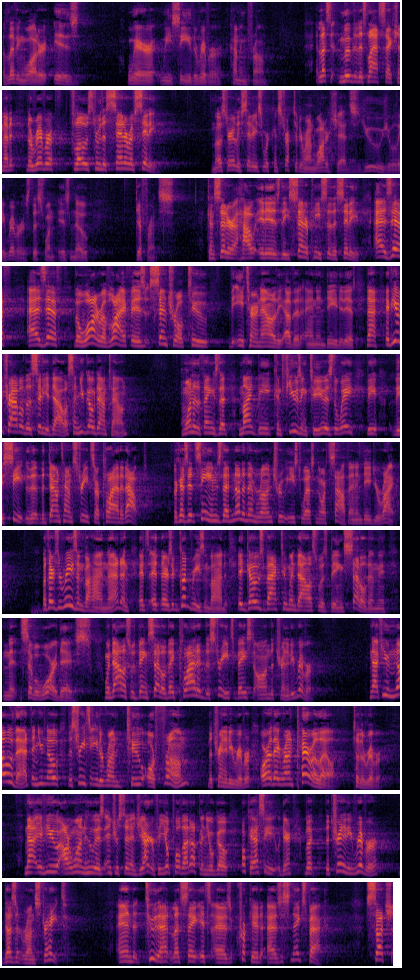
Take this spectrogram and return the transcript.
The living water is where we see the river coming from. And let's move to this last section of it. The river flows through the center of city. Most early cities were constructed around watersheds, usually rivers. This one is no difference. Consider how it is the centerpiece of the city, as if, as if the water of life is central to the eternality of it, and indeed it is. Now, if you travel to the city of Dallas and you go downtown, one of the things that might be confusing to you is the way the, the, seat, the, the downtown streets are platted out. Because it seems that none of them run true east, west, north, south, and indeed you're right. But there's a reason behind that, and it's it, there's a good reason behind it. It goes back to when Dallas was being settled in the, in the Civil War days. When Dallas was being settled, they platted the streets based on the Trinity River. Now, if you know that, then you know the streets either run to or from the Trinity River, or they run parallel to the river. Now, if you are one who is interested in geography, you'll pull that up and you'll go, okay, I see, Darin. But the Trinity River doesn't run straight. And to that, let's say it's as crooked as a snake's back. Such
